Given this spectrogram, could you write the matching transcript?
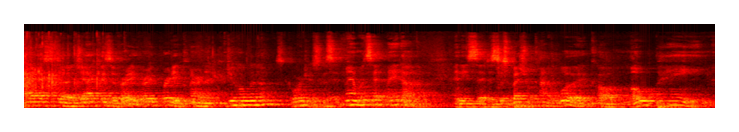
I asked uh, Jack, is a very, very pretty clarinet. Could you hold it up? It's gorgeous. I said, man, what's that made out of? And he said, it's a special kind of wood called Mopane.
